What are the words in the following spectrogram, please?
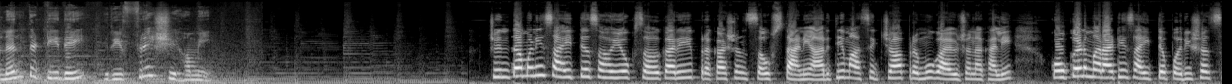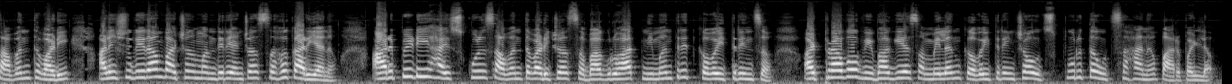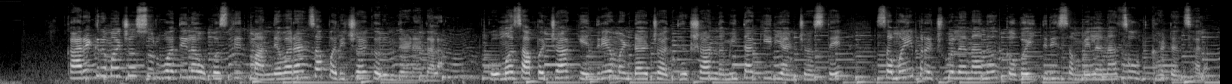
अनंत T दे refresh हमी. चिंतामणी साहित्य सहयोग सहकारी प्रकाशन संस्था आणि आरती मासिकच्या प्रमुख आयोजनाखाली कोकण मराठी साहित्य परिषद सावंतवाडी आणि श्रीराम वाचन मंदिर यांच्या सहकार्यानं आरपीडी हायस्कूल सावंतवाडीच्या सभागृहात निमंत्रित कवयित्रींचं अठरावं विभागीय संमेलन कवयित्रींच्या उत्स्फूर्त उत्साहानं पार पडलं. कार्यक्रमाच्या सुरुवातीला उपस्थित मान्यवरांचा परिचय करून देण्यात आला. कोमसापच्या केंद्रीय मंडळाच्या अध्यक्षा नमिता कीर यांच्या हस्ते समयी प्रज्वलनानं कवयित्री संमेलनाचं उद्घाटन झालं.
